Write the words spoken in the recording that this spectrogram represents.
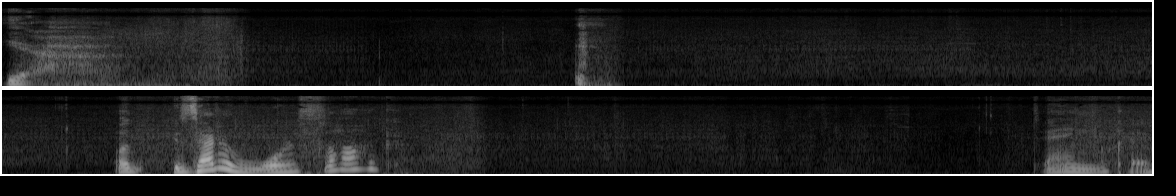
Yeah. oh, is that a warthog? Dang, okay.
